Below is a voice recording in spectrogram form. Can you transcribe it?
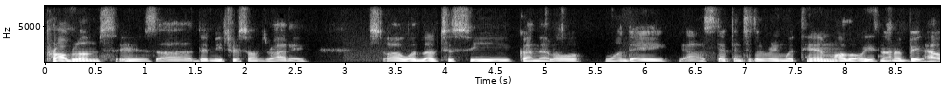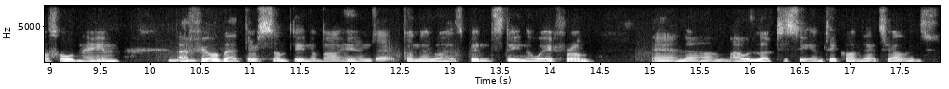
problems is uh, Demetrius Andrade. So I would love to see Canelo one day uh, step into the ring with him. Although he's not a big household name, mm-hmm. I feel that there's something about him that Canelo has been staying away from, and um, I would love to see him take on that challenge.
